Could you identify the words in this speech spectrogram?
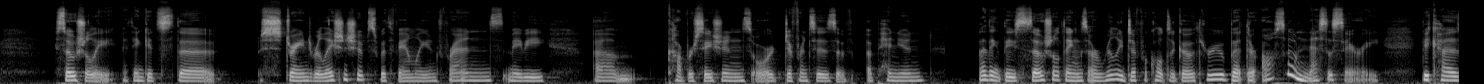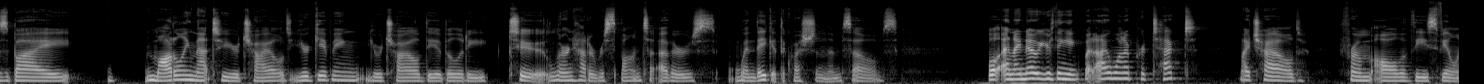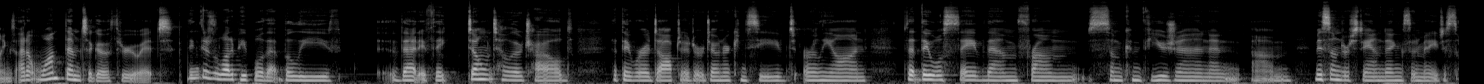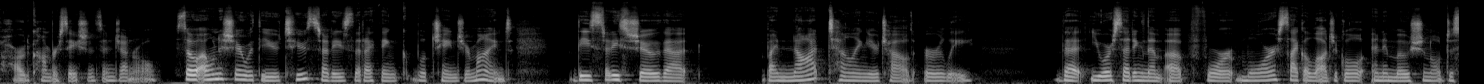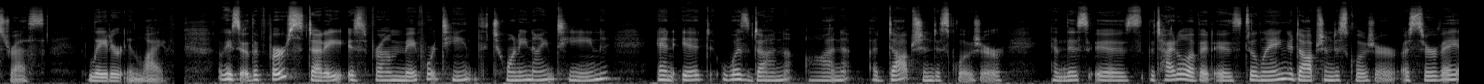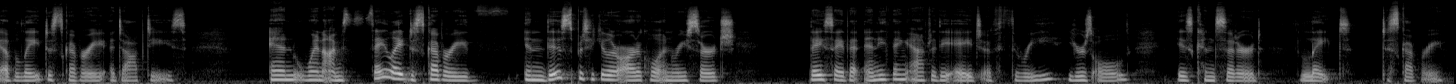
socially. I think it's the strained relationships with family and friends, maybe um, conversations or differences of opinion I think these social things are really difficult to go through, but they're also necessary because by modeling that to your child, you're giving your child the ability to learn how to respond to others when they get the question themselves. Well, and I know you're thinking, but I want to protect my child from all of these feelings. I don't want them to go through it. I think there's a lot of people that believe that if they don't tell their child that they were adopted or donor conceived early on, that they will save them from some confusion and um, misunderstandings and many just hard conversations in general. So, I want to share with you two studies that I think will change your mind. These studies show that by not telling your child early, that you are setting them up for more psychological and emotional distress later in life. Okay, so the first study is from May 14th, 2019, and it was done on adoption disclosure. And this is the title of it is Delaying Adoption Disclosure, a survey of late discovery adoptees. And when I'm say late discovery, in this particular article and research, they say that anything after the age of three years old is considered late discovery.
